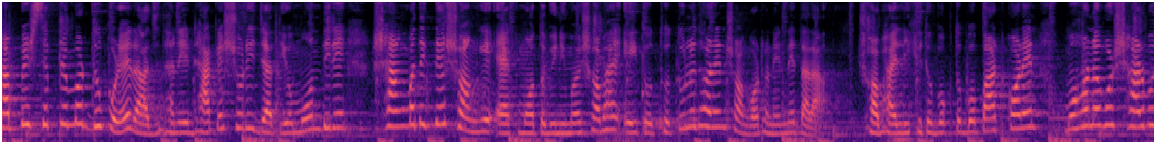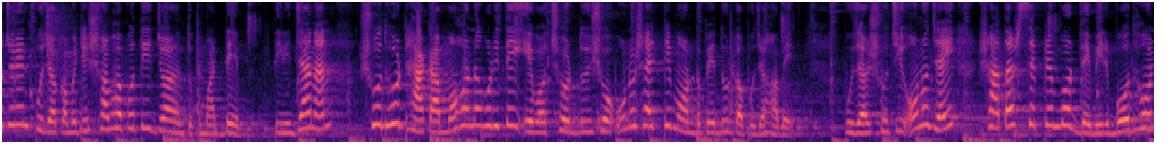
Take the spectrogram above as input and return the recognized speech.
ছাব্বিশ সেপ্টেম্বর দুপুরে রাজধানীর ঢাকেশ্বরী জাতীয় মন্দিরে সাংবাদিকদের সঙ্গে এক মতবিনিময় সভায় এই তথ্য তুলে ধরেন সংগঠনের নেতারা। সভায় লিখিত বক্তব্য পাঠ করেন মহানগর সার্বজনীন পূজা কমিটির সভাপতি জয়ন্ত কুমার দেব। তিনি জানান, শুধু ঢাকা মহানগরীতেই এবছর দুইশো উনষাটটি মণ্ডপে দুর্গাপূজা হবে। পূজার সূচি অনুযায়ী সাতাশ সেপ্টেম্বর দেবীর বোধন,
